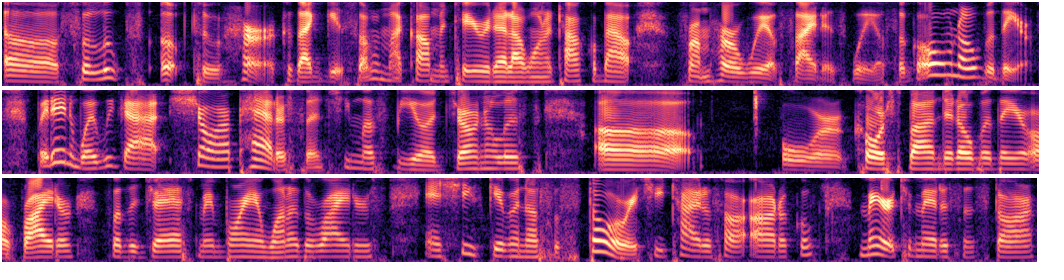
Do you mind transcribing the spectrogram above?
uh, salutes up to her because I get some of my commentary that I want to talk about from her website as well. So go on over there. But anyway, we got Shar Patterson. She must be a journalist. Uh, or correspondent over there or writer for the Jasmine brand, one of the writers, and she's giving us a story. She titles her article Married to Medicine star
